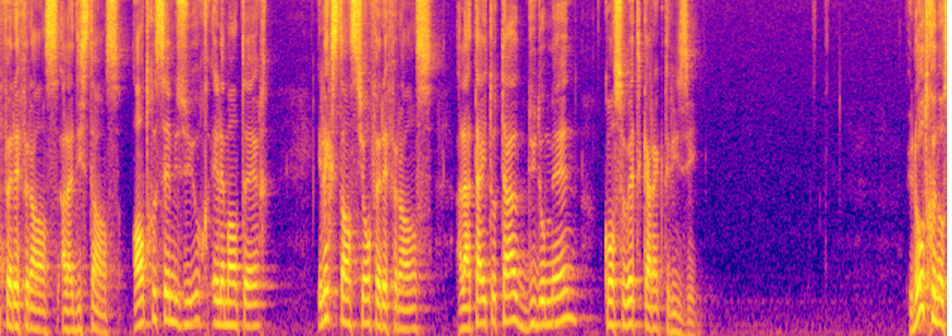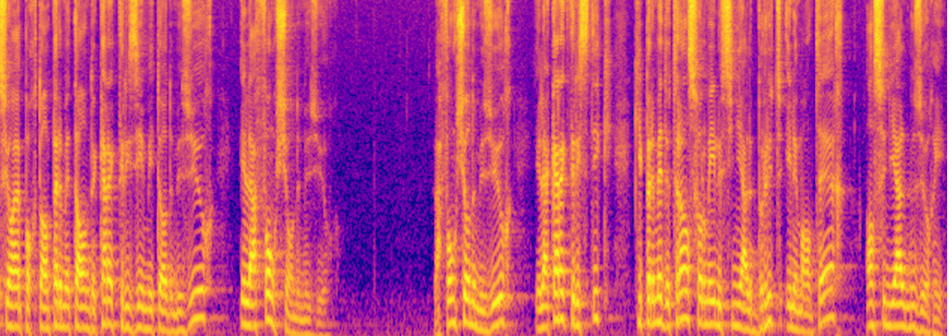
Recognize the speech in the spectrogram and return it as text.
fait référence à la distance entre ces mesures élémentaires et l'extension fait référence à la taille totale du domaine qu'on souhaite caractériser. Une autre notion importante permettant de caractériser une méthode de mesure est la fonction de mesure. La fonction de mesure est la caractéristique qui permet de transformer le signal brut élémentaire en signal mesuré.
